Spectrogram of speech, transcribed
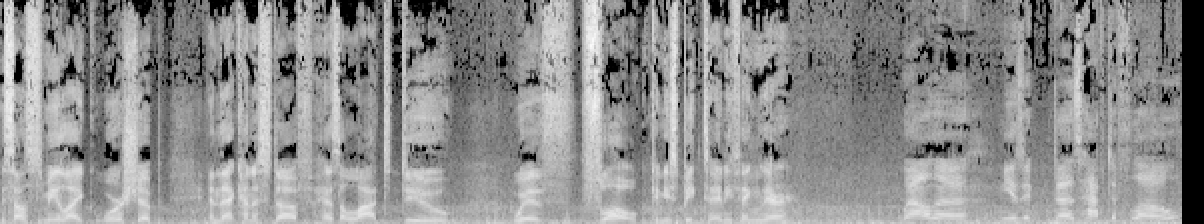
It sounds to me like worship and that kind of stuff has a lot to do with flow. Can you speak to anything there? Well, the music does have to flow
